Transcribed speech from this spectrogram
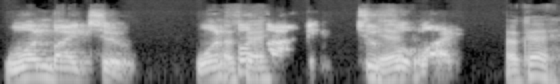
one by two, one Okay. foot high, two Yeah. foot wide. Okay.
